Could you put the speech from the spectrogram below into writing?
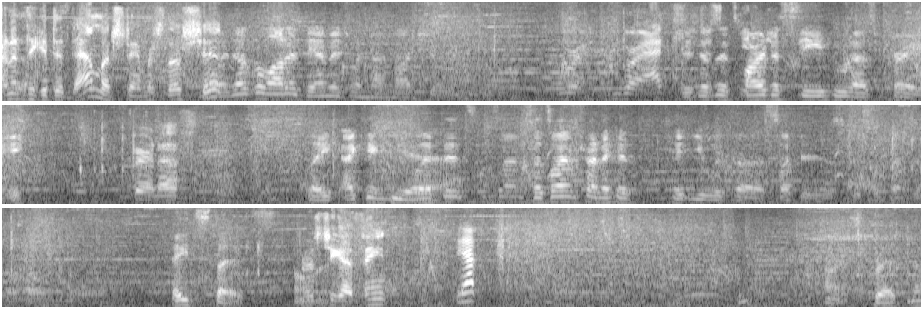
I didn't think it did that much damage though, no, shit. it does a lot of damage when I'm not shooting. You were, you were actually It's just just it's hard to see who has prey. Fair enough. Like I can Yeah. clip it sometimes. That's why I'm trying to hit hit you with uh, suckers, because sometimes it'll help. Eight stacks. Oh, First you got feint. Yep. oh, spread now.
